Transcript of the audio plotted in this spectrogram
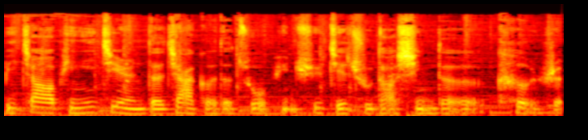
比较平易近人的价格的作品去接触到新的客人。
